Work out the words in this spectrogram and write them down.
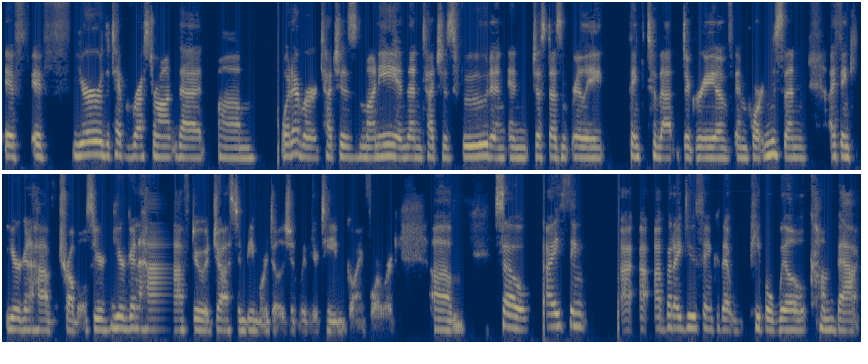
if if you're the type of restaurant that um, whatever touches money and then touches food and, and just doesn't really think to that degree of importance, then I think you're going to have trouble. So you're you're going to have to adjust and be more diligent with your team going forward. Um, so I think I, I, but I do think that people will come back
